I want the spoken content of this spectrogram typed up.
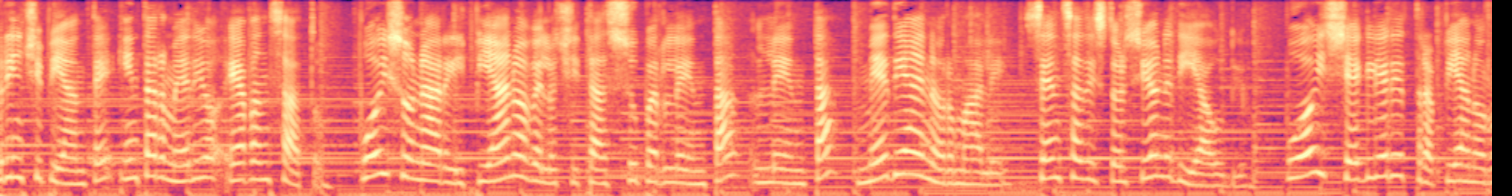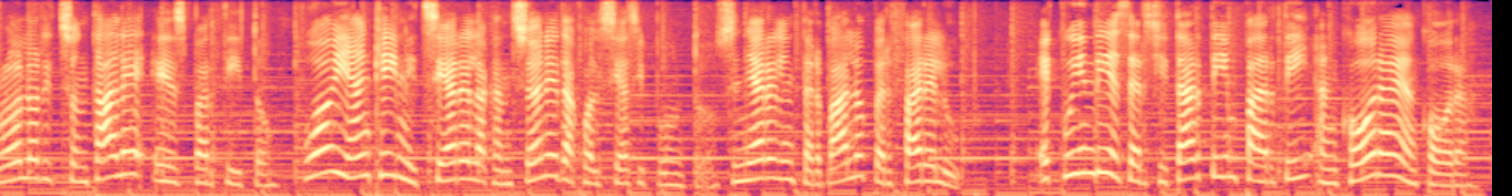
principiante, intermedio e avanzato. Puoi suonare il piano a velocità super lenta, lenta, media e normale, senza distorsione di audio. Puoi scegliere tra piano roll orizzontale e spartito. Puoi anche iniziare la canzone da qualsiasi punto, segnare l'intervallo per fare loop e quindi esercitarti in parti ancora e ancora.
